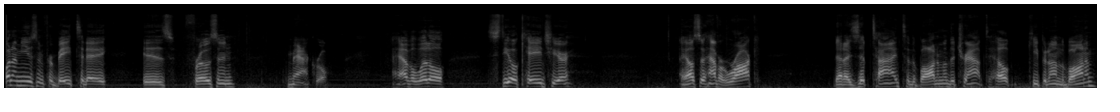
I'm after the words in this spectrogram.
What I'm using for bait today is frozen mackerel. I have a little steel cage here. I also have a rock that I zip tied to the bottom of the trap to help keep it on the bottom.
